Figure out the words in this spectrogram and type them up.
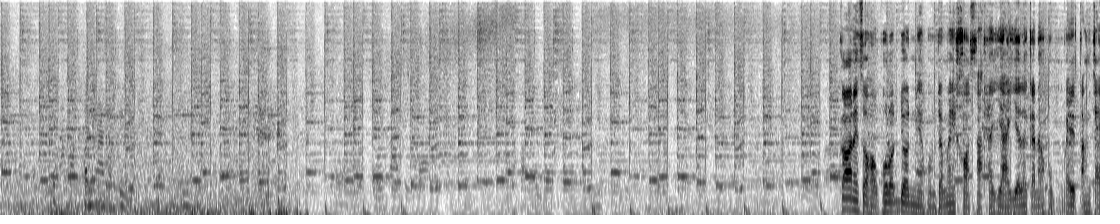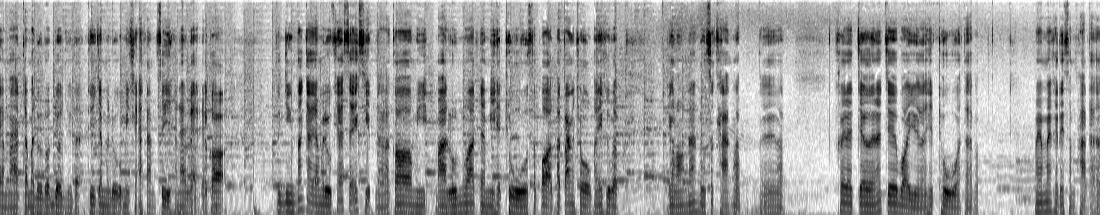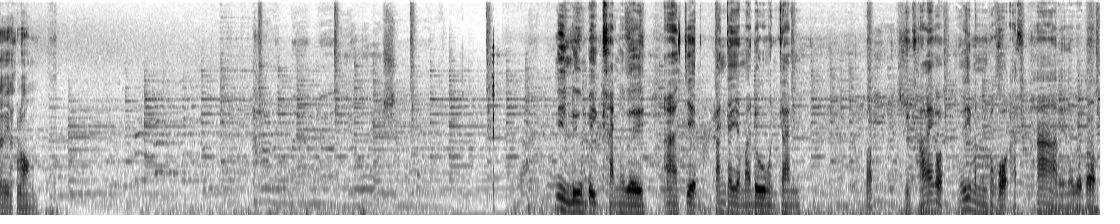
ก็ในส่วนของพวกรถยนต์เนี่ยผมจะไม่ขอสาธยายเยอะแล้วกันนะผมไม่ได้ตั้งใจมาจะมาดูรถยนต์อยู่แล้วที่จะมาดูก็มีแค่3 4เท่านั้นแหละแล้วก็จริงๆตั้งใจจะมาดูแค่ CX10 นะแล้วก็มีมาลุ้นว่าจะมี H2 Sport มาตั้งโชว์ไหมคือแบบอยากลองนั่งดูสักครั้งแบบเออแบบเคยได้เจอนะเจอบ่อยอยู่แล้ว H2 แต่แบบไม่ไม่เคยได้สัมผัสอะเอออยากลอง นี่ลืมไปอีกคันเลย R7 ตั้งใจจะมาดูเหมือนกัน แบบเห็นครั้งแรกก็แบบเฮ้ยมันพอๆ R15 เลยนะแบบแบบ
